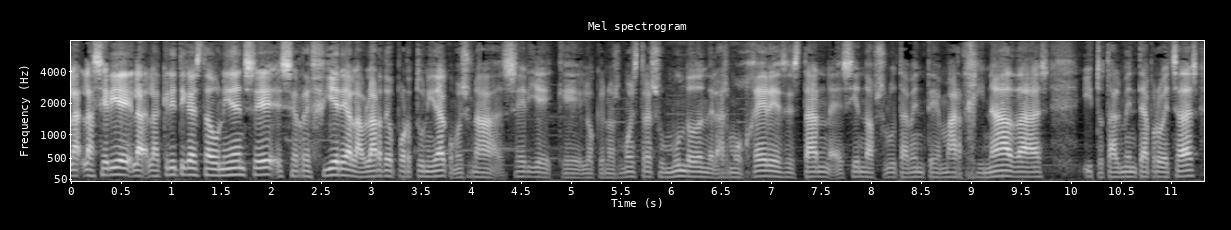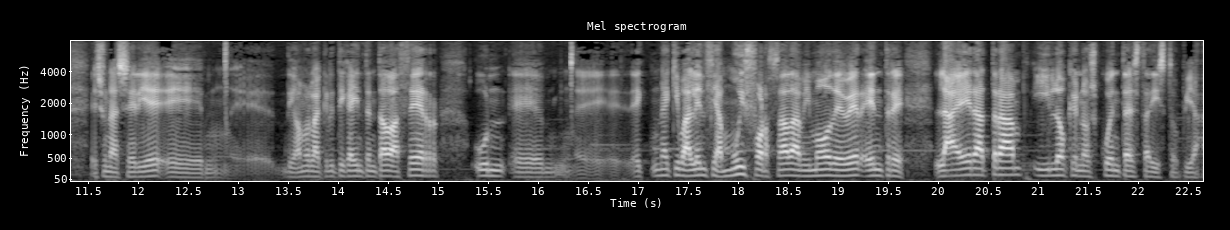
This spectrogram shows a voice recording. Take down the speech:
la, serie, la, crítica estadounidense se refiere al hablar de oportunidad, como es una serie que lo que nos muestra es un mundo donde las mujeres están eh, siendo absolutamente marginadas y totalmente aprovechadas. Es una serie, eh, digamos, la crítica ha intentado hacer un eh, una equivalencia muy forzada, a mi modo de ver, entre la era Trump y lo que nos cuenta esta distopía.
